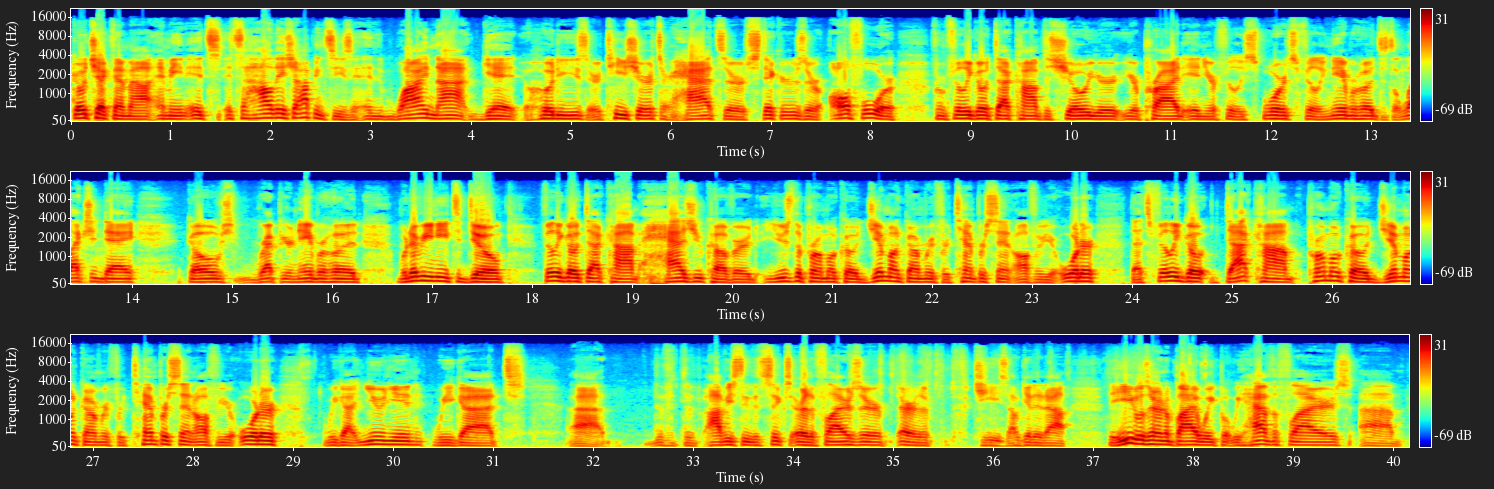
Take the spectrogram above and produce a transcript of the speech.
Go check them out. I mean, it's it's a holiday shopping season, and why not get hoodies or T-shirts or hats or stickers or all four from PhillyGoat.com to show your your pride in your Philly sports, Philly neighborhoods. It's election day. Go rep your neighborhood. Whatever you need to do. PhillyGoat.com has you covered. Use the promo code Jim Montgomery for 10% off of your order. That's PhillyGoat.com, promo code Jim Montgomery for 10% off of your order. We got Union. We got uh, the, the, obviously the six or the Flyers are or the jeez, I'll get it out. The Eagles are in a bye week, but we have the Flyers. Uh,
